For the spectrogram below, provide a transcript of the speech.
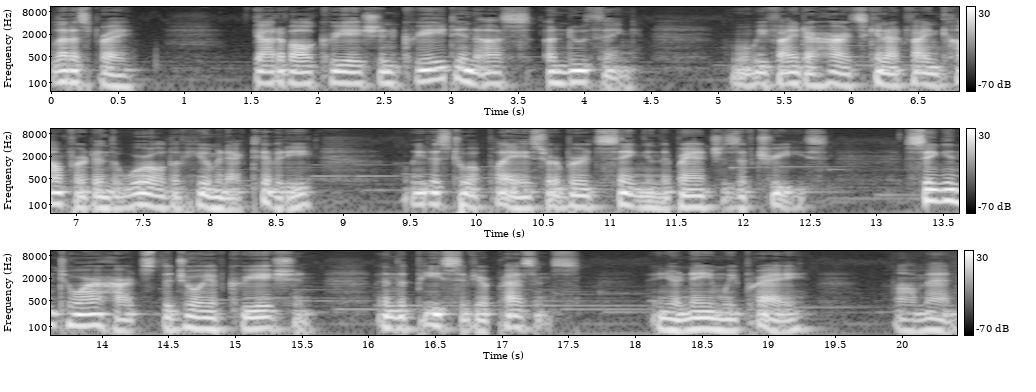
Let us pray. God of all creation, create in us a new thing. When we find our hearts cannot find comfort in the world of human activity, lead us to a place where birds sing in the branches of trees. sing into our hearts the joy of creation and the peace of your presence. In your name we pray. Amen.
